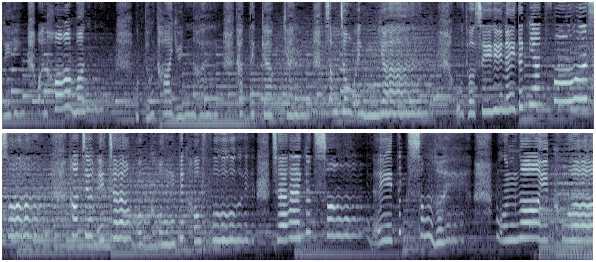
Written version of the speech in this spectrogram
怜，还可吻？目睹他远去，他的脚印，心中永印。糊涂是你的一颗心，他朝你将无穷的后悔。这一生，你的心里满爱困。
